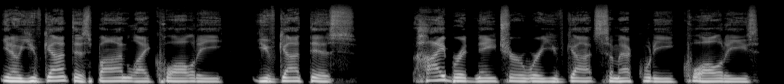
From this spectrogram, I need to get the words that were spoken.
you know, you've got this bond like quality, you've got this hybrid nature where you've got some equity qualities,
